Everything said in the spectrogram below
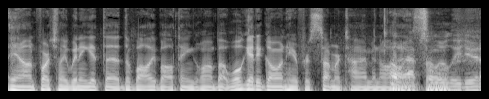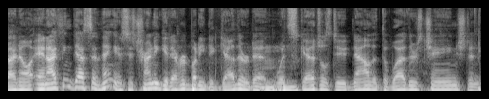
You know, unfortunately, we didn't get the, the volleyball thing going, but we'll get it going here for summertime and all Oh, that. absolutely, dude. I know, and I think that's the thing is just trying to get everybody together to with schedules, dude. Now that the weather's changed and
